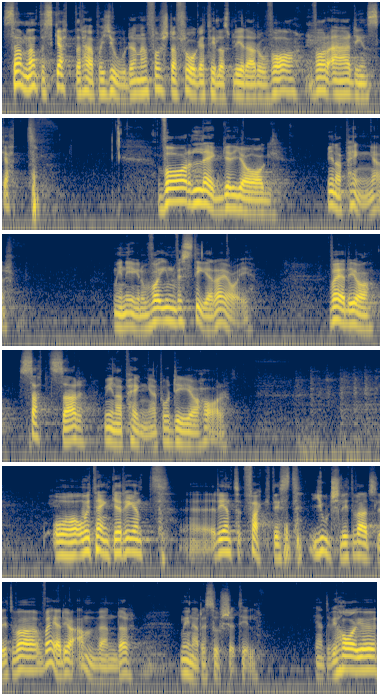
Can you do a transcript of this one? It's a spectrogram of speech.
Samla inte skatter här på jorden. En första fråga till oss blir där då, var, var är din skatt? Var lägger jag mina pengar? Min egen, vad investerar jag i? Vad är det jag satsar mina pengar på, det jag har? Och om vi tänker rent, eh, rent faktiskt, jordsligt, världsligt, vad, vad är det jag använder mina resurser till? Vi har ju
